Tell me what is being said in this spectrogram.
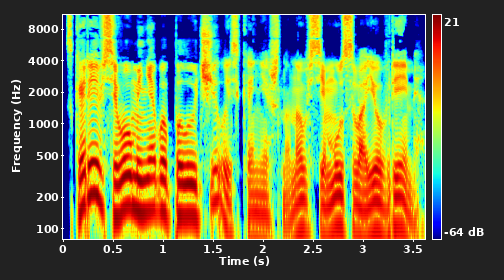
Скорее всего, у меня бы получилось, конечно, но всему свое время.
